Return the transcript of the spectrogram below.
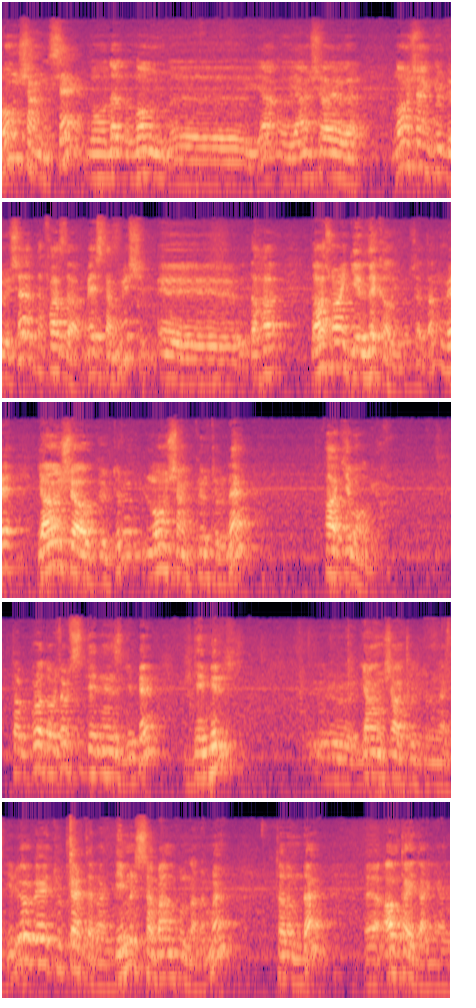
Longshan ise doğuda Long, e, Yan- Yanshao'ya göre Longshan kültürü ise daha fazla beslenmiş, e, daha daha sonra geride kalıyor zaten ve Yanshao kültürü Longshan kültürüne hakim oluyor. Tabi burada hocam siz dediğiniz gibi demir e, Yanshao kültüründen giriyor ve Türkler tarafından demir saban kullanımı tarımda e, Altay'dan yani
